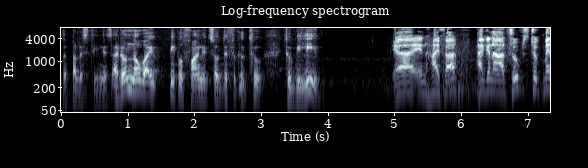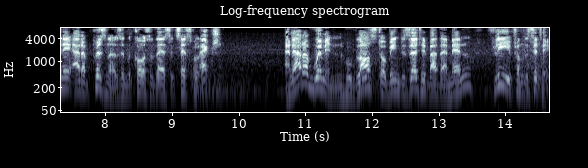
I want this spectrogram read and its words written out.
the Palestinians. I don't know why people find it so difficult to, to believe. Here in Haifa, Haganah troops took many Arab prisoners in the course of their successful action. And Arab women who've lost or been deserted by their men flee from the city.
